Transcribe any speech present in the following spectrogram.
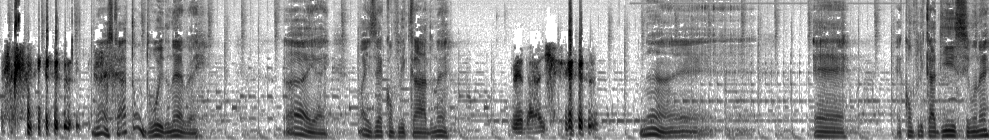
não, os caras tão doidos, né, velho? Ai, ai. Mas é complicado, né? Verdade. não, é. É. É complicadíssimo, né?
